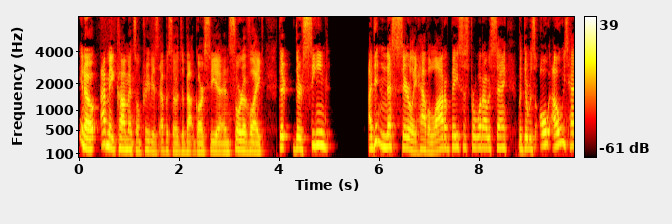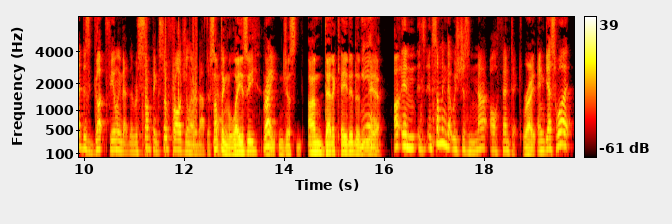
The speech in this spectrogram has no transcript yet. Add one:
you know, I've made comments on previous episodes about Garcia and sort of like there there seemed I didn't necessarily have a lot of basis for what I was saying, but there was al- I always had this gut feeling that there was something so fraudulent about this guy. Something lazy, Right. And just undedicated, and yeah, Yeah. Uh, and and something that was just not authentic. Right. And guess what?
